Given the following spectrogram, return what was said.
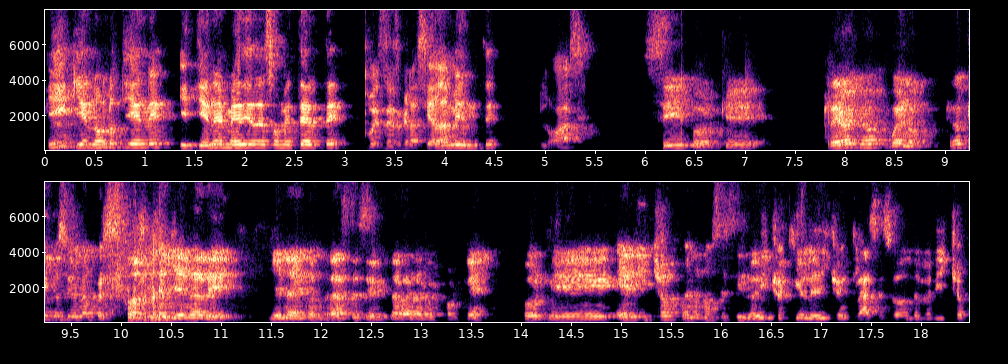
Y quien no lo tiene y tiene medio de someterte, pues desgraciadamente lo hace. Sí, porque creo yo, bueno, creo que yo soy una persona llena de, llena de contrastes y ahorita van a ver por qué. Porque he dicho, bueno, no sé si lo he dicho aquí o lo he dicho en clases o dónde lo he dicho,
